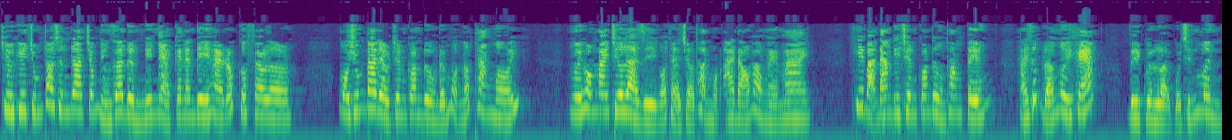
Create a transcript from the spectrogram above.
trừ khi chúng ta sinh ra trong những gia đình như nhà Kennedy hay Rockefeller. Mỗi chúng ta đều trên con đường đến một nấc thang mới. Người hôm nay chưa là gì có thể trở thành một ai đó vào ngày mai. Khi bạn đang đi trên con đường thăng tiến, hãy giúp đỡ người khác vì quyền lợi của chính mình.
